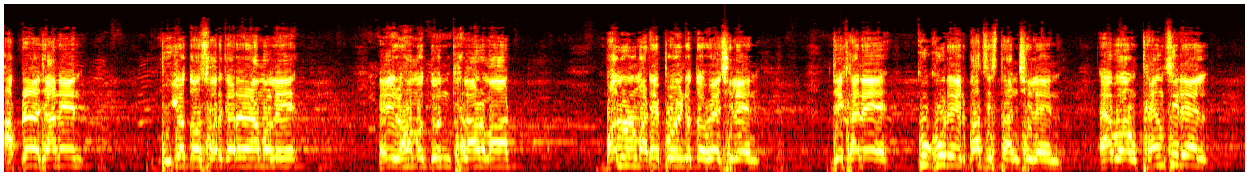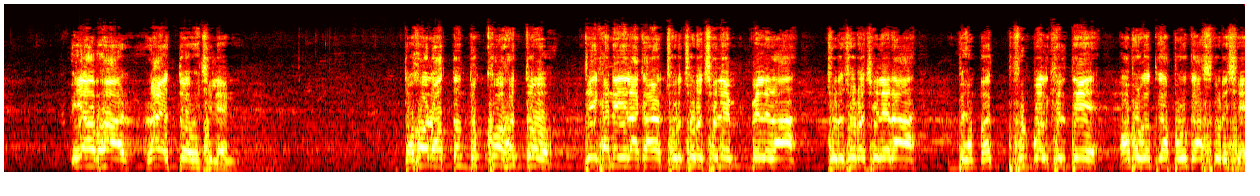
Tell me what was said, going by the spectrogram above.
আপনারা জানেন বিগত সরকারের আমলে এই রহমতগঞ্জ খেলার মাঠ বালুর মাঠে পরিণত হয়েছিলেন, যেখানে কুকুরের বাসস্থান ছিলেন এবং ফ্যান্সিরেল ইয়াভার রায়ত্ব হয়েছিলেন। তখন অত্যন্ত দুঃখ হতো যে এখানে এলাকার ছোট ছোট ছেলে পেলেরা ছোট ছোট ছেলেরা ফুটবল খেলতে অবগততা প্রকাশ করেছে।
